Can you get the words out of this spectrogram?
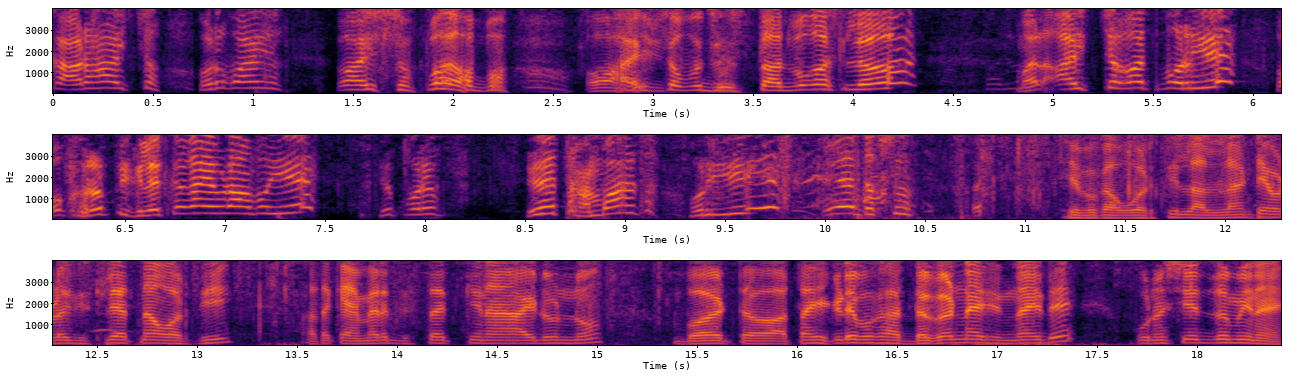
का अरे अरे काय आई सप आई सप झुसतात बघ असलं मला आईच्या गावात पर हे अ खरं पिकलेत का काय एवढा आंबा हे हे पर हे थांबा अरे हे दक्ष हे बघा वरती लाल्लांटे एवढे दिसलेत ना वरती. आता कॅमेऱ्यात दिसतात की नाही आय डोंट नो बट आता इकडे बघा दगड नाही नाही ते पूर्ण शेत जमीन आहे.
